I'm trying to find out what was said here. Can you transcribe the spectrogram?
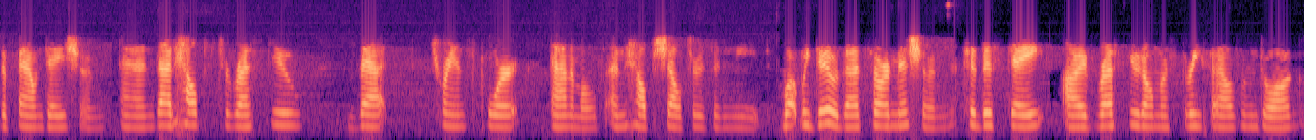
the foundation. And that helps to rescue, vet, transport animals and help shelters in need. What we do, that's our mission. To this date, I've rescued almost 3,000 dogs.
